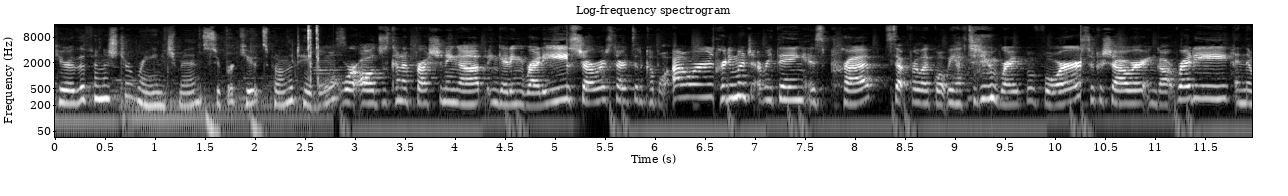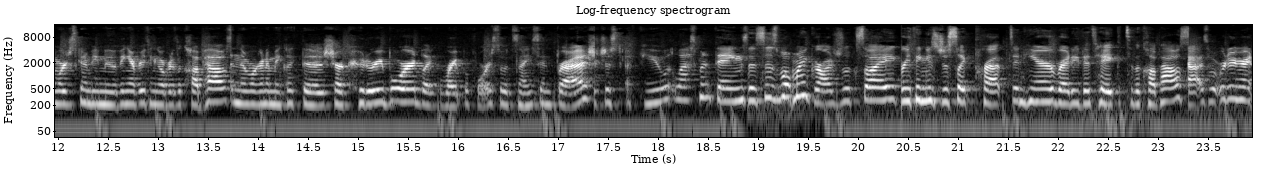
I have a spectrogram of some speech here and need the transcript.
Here are the finished arrangements. Super cute to put on the table. We're all just kind of freshening up and getting ready. The shower starts in a couple hours. Pretty much everything is prepped except for like what we have to do right before. Just took a shower and got ready and then we're just gonna be moving everything over to the clubhouse and then we're gonna make like the charcuterie board like right before so it's nice and fresh. Just a few last minute things. This is what my garage looks like. Everything is just like prepped in here ready to take to the clubhouse. That is what we're doing right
